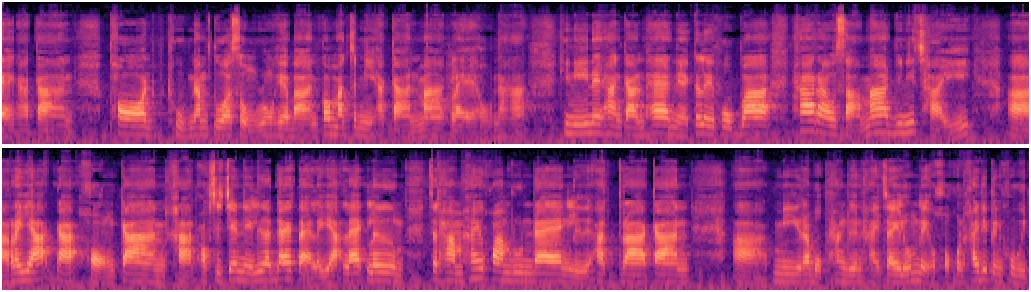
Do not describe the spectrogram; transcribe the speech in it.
ดงอาการ พอถูกนำตัวส่งโรงพยาบาลก็มักจะมีอาการมากแล้วนะคะ ทีนี้ในทางการแพทย์เนี่ยก็เลยพบว่าถ้าเราสามารถวินิจฉัยระยะกะของการขาดออกซิเจนในเลือดได้แต่ระยะแรกเริ่ม จะทำให้ความรุนแรงหรืออัตราการมีระบบทางเดินหายใจล้มเหลวของคนไข้ที่เป็นโควิด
